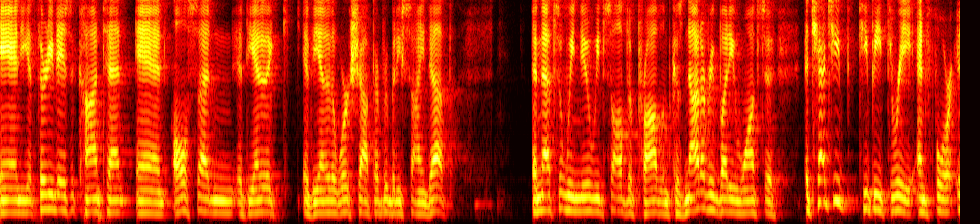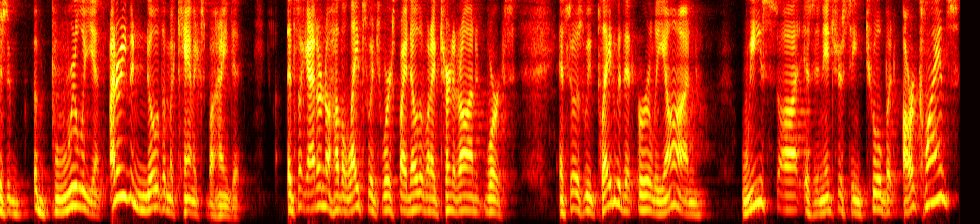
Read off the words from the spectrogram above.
and you get 30 days of content and all of a sudden at the end of the at the end of the workshop everybody signed up. And that's when we knew we'd solved a problem because not everybody wants to a ChatGPT 3 and 4 is a, a, brilliant i don't even know the mechanics behind it. It's like i don't know how the light switch works but i know that when i turn it on it works. And so as we played with it early on we saw it as an interesting tool but our clients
